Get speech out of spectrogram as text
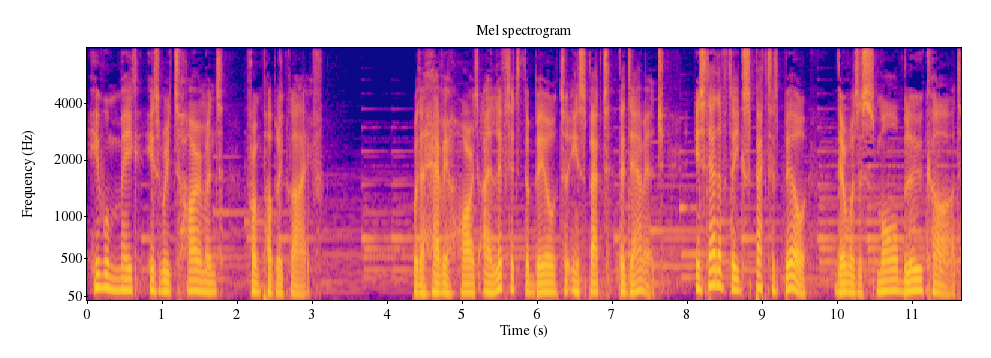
he would make his retirement from public life. With a heavy heart, I lifted the bill to inspect the damage. Instead of the expected bill, there was a small blue card,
